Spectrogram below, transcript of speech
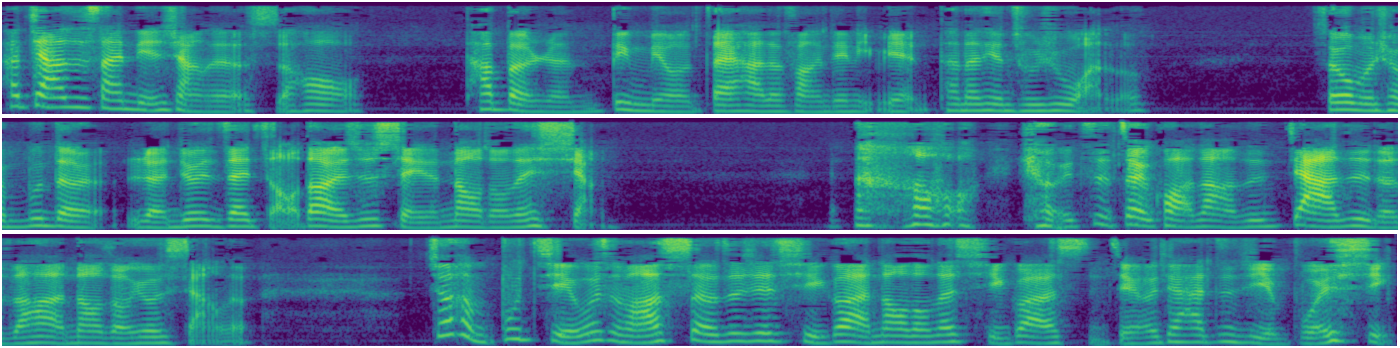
他假日三点响的时候，他本人并没有在他的房间里面，他那天出去玩了，所以我们全部的人就一直在找到底是谁的闹钟在响。然后有一次最夸张的是假日的时候，他的闹钟又响了。就很不解为什么要设这些奇怪的闹钟在奇怪的时间，而且他自己也不会醒。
